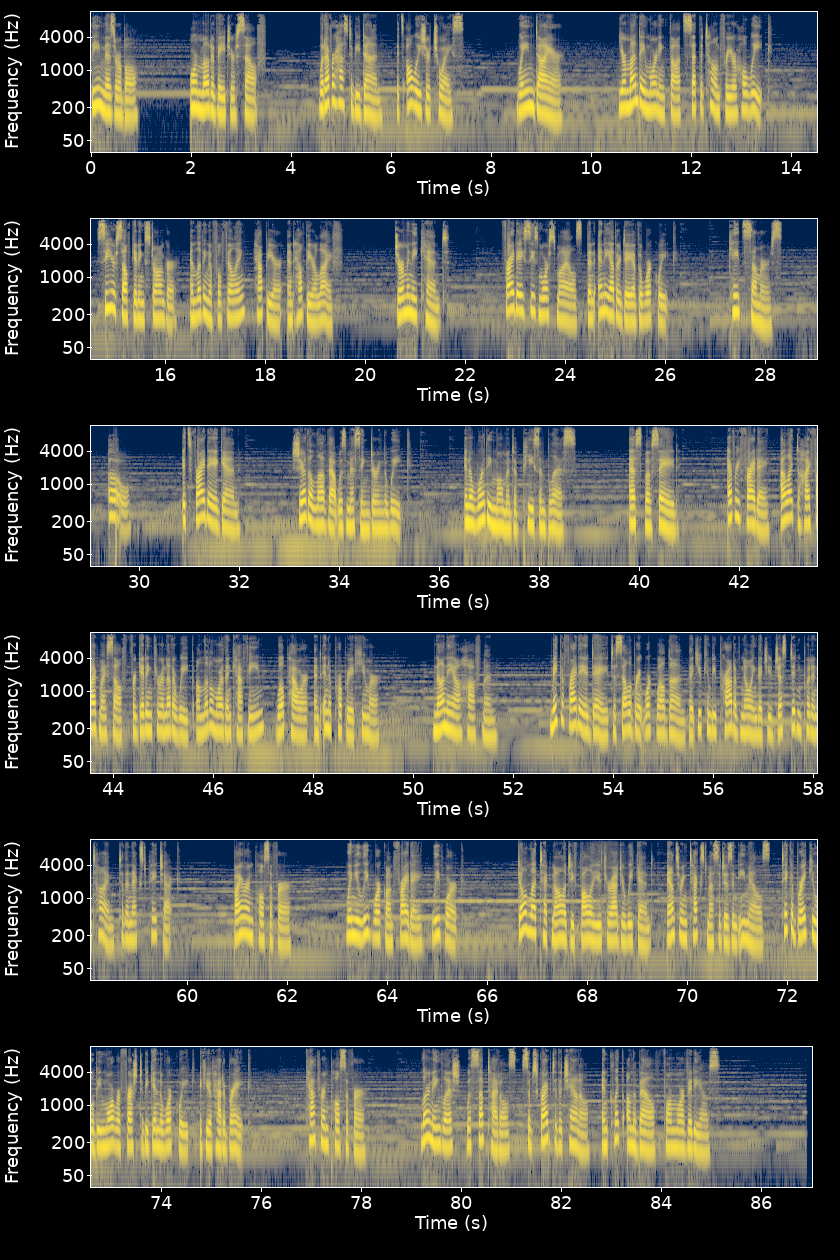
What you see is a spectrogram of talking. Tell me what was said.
be miserable, or motivate yourself. Whatever has to be done, it's always your choice. Wayne Dyer. Your Monday morning thoughts set the tone for your whole week. See yourself getting stronger and living a fulfilling, happier, and healthier life. Germany Kent. Friday sees more smiles than any other day of the work week. Kate Summers. Oh, it's Friday again. Share the love that was missing during the week. In a worthy moment of peace and bliss. S. Vosade. Every Friday, I like to high five myself for getting through another week on little more than caffeine, willpower, and inappropriate humor. Nanea Hoffman. Make a Friday a day to celebrate work well done that you can be proud of knowing that you just didn't put in time to the next paycheck. Byron Pulsifer. When you leave work on Friday, leave work. Don't let technology follow you throughout your weekend, answering text messages and emails. Take a break, you will be more refreshed to begin the work week if you have had a break. Catherine Pulsifer. Learn English with subtitles, subscribe to the channel, and click on the bell for more videos.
